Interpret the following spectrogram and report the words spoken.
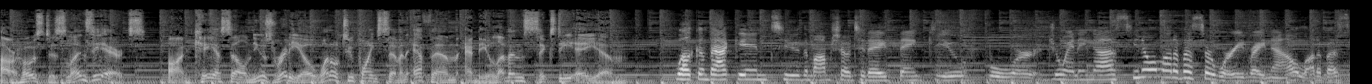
Our host is Lindsay Aerts on KSL News Radio 102.7 FM and 1160 AM. Welcome back into the Mom Show today. Thank you for joining us. You know, a lot of us are worried right now. A lot of us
